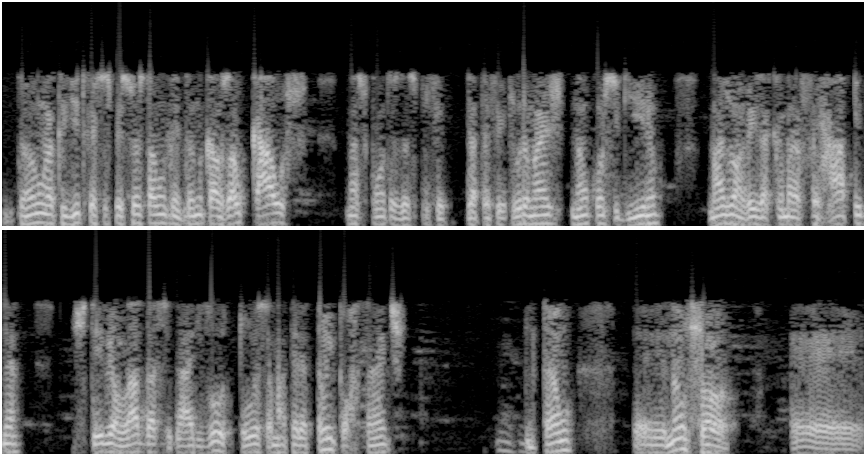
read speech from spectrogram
Então, acredito que essas pessoas estavam tentando causar o caos nas contas prefe... da prefeitura, mas não conseguiram. Mais uma vez a Câmara foi rápida, esteve ao lado da cidade, votou essa matéria tão importante. Uhum. Então, é, não só é,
